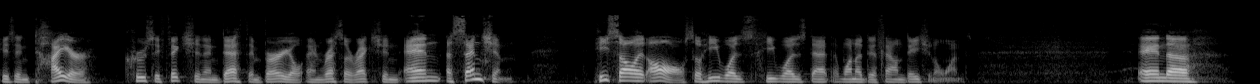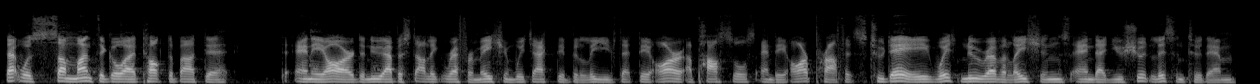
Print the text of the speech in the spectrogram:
his entire crucifixion and death and burial and resurrection and ascension. He saw it all, so he was he was that one of the foundational ones. And uh, that was some month ago. I talked about the the NAR, the New Apostolic Reformation, which actually believes that there are apostles and there are prophets today with new revelations and that you should listen to them.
